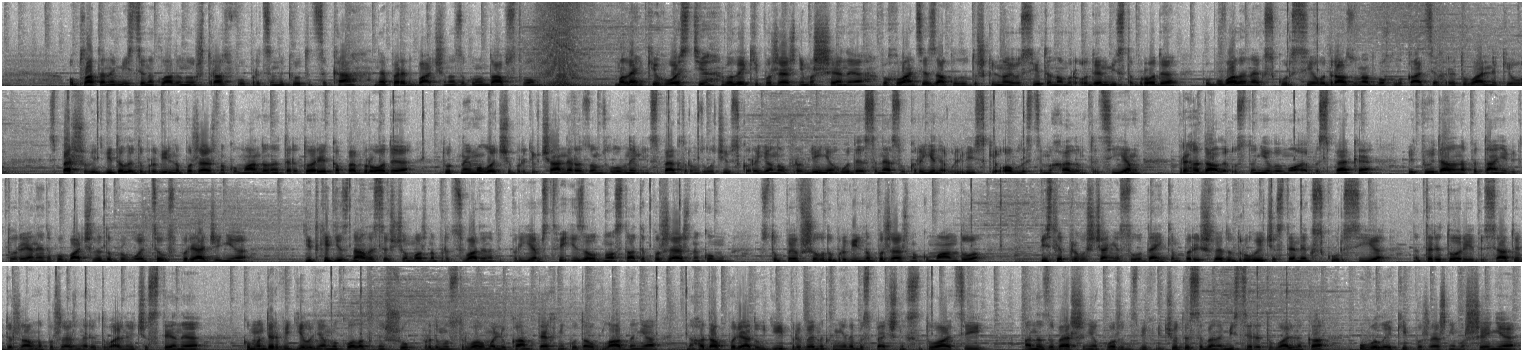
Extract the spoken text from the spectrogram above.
Оплата на місці накладеного штрафу працівників ТЦК не передбачена законодавством. Маленькі гості, великі пожежні машини. Вихованці закладу дошкільної освіти номер 1 міста Броди побували на екскурсії одразу на двох локаціях рятувальників. Спершу відвідали добровільну пожежну команду на території КП Броди. Тут наймолодші бродівчани разом з головним інспектором Золочівського районного управління ГУД СНС України у Львівській області Михайлом Тацієм пригадали основні вимоги безпеки, відповідали на питання Вікторини та побачили добровольця у спорядженні. Дітки дізналися, що можна працювати на підприємстві і заодно стати пожежником, вступивши у добровільну пожежну команду. Після пригощання солоденьким перейшли до другої частини екскурсії на території 10-ї державно-пожежної рятувальної частини. Командир відділення Микола Книшук продемонстрував малюкам техніку та обладнання, нагадав порядок дій при виникненні небезпечних ситуацій. А на завершення кожен зміг відчути себе на місці рятувальника у великій пожежній машині.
